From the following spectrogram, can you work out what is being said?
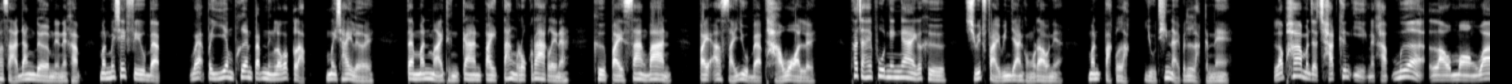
ภาษาดั้งเดิมเนี่ยนะครับ มันไม่ใช่ฟีลแบบแวะไปเยี่ยมเพื่อนแป๊บหนึ่งแล้วก็กลับไม่ใช่เลย แต่มันหมายถึงการไปตั้งรกรากเลยนะ คือไปสร้างบ้าน ไปอาศัยอยู่แบบถาวรเลย ถ้าจะให้พูดง่าย ๆ ก็คือชีวิตฝ่ายวิญญาณของเราเนี่ย มันปักหลักอยู่ที่ไหนเป็นหลักกันแน่ แล้วภาพมันจะชัดขึ้นอีกนะครับ เมื่อเรามองว่า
